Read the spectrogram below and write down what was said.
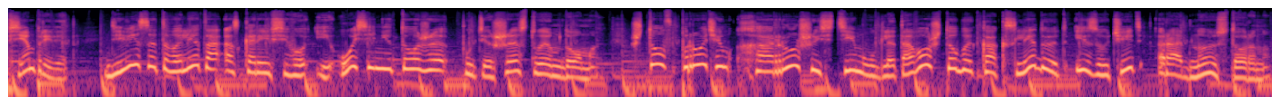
Всем привет! Девиз этого лета, а скорее всего и осени тоже «Путешествуем дома», что, впрочем, хороший стимул для того, чтобы как следует изучить родную сторону.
